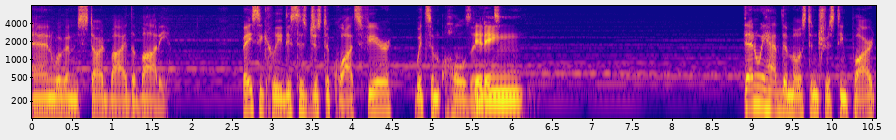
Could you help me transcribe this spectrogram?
and we're going to start by the body. Basically, this is just a quad sphere with some holes in Hitting. it. Then we have the most interesting part,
